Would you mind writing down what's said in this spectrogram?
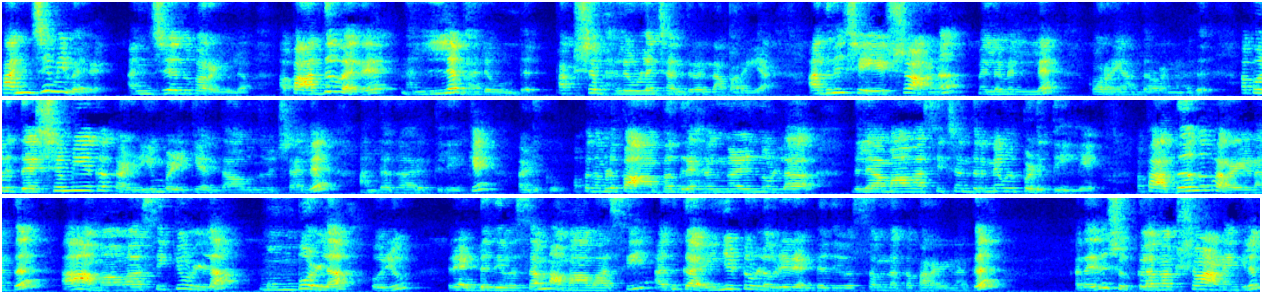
പഞ്ചമി വരെ അഞ്ച് എന്ന് പറയുമല്ലോ. അപ്പൊ അതുവരെ നല്ല ഫലമുണ്ട് പക്ഷഫലമുള്ള ചന്ദ്രൻ എന്നാ പറയാ. അതിനുശേഷമാണ് മെല്ലെ മെല്ലെ കുറയാൻ തുടങ്ങുന്നത് അപ്പോൾ ഒരു ദശമിയൊക്കെ കഴിയുമ്പോഴേക്കും എന്താവും എന്ന് വെച്ചാൽ അന്ധകാരത്തിലേക്ക് അടുക്കും. അപ്പൊ നമ്മൾ പാപഗ്രഹങ്ങൾ എന്നുള്ള ഇതിൽ അമാവാസി ചന്ദ്രനെ ഉൾപ്പെടുത്തിയില്ലേ? അപ്പൊ അതെന്ന് പറയണത് ആ അമാവാസിക്കുള്ള മുമ്പുള്ള ഒരു രണ്ട് ദിവസം അമാവാസി അത് കഴിഞ്ഞിട്ടുള്ള ഒരു രണ്ട് ദിവസം എന്നൊക്കെ പറയുന്നത് അതായത് ശുക്ലപക്ഷമാണെങ്കിലും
